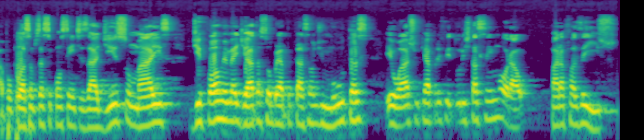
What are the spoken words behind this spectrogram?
a população precisa se conscientizar disso, mas de forma imediata sobre a aplicação de multas, eu acho que a prefeitura está sem moral para fazer isso.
